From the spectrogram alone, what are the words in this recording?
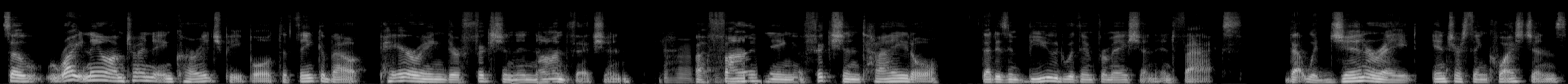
So right now, I'm trying to encourage people to think about pairing their fiction and nonfiction mm-hmm. by finding a fiction title that is imbued with information and facts that would generate interesting questions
